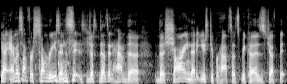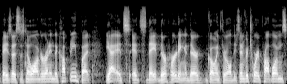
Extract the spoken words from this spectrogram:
yeah, Amazon for some reasons just doesn't have the the shine that it used to. Perhaps that's because Jeff Be- Bezos is no longer running the company. But yeah, it's it's they they're hurting and they're going through all these inventory problems,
